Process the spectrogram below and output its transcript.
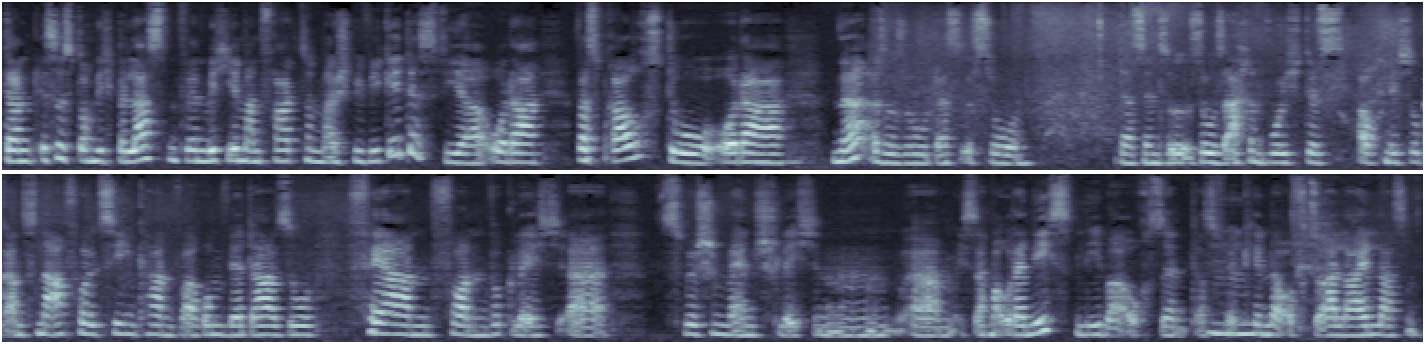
dann ist es doch nicht belastend, wenn mich jemand fragt, zum Beispiel, wie geht es dir? Oder was brauchst du? Oder, mhm. ne, also so, das ist so, das sind so, so Sachen, wo ich das auch nicht so ganz nachvollziehen kann, warum wir da so fern von wirklich äh, zwischenmenschlichen, ähm, ich sag mal, oder Nächstenliebe auch sind, dass wir mhm. Kinder oft so allein lassen.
